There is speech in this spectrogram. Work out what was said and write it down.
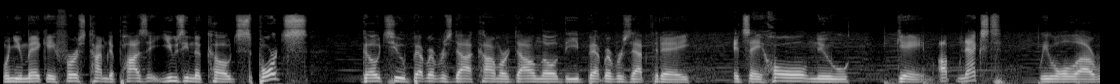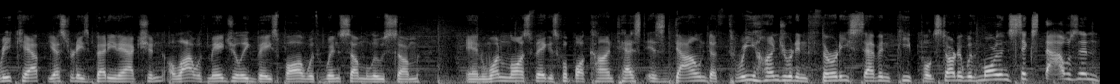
when you make a first time deposit using the code SPORTS. Go to betrivers.com or download the Bet Rivers app today. It's a whole new game. Up next, we will uh, recap yesterday's betting action, a lot with Major League Baseball, with win some, lose some. And one Las Vegas football contest is down to 337 people. It started with more than 6,000.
